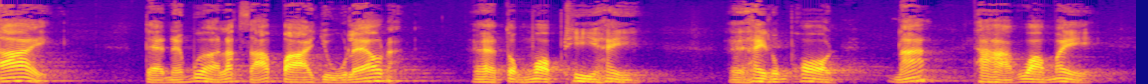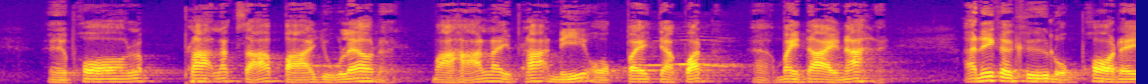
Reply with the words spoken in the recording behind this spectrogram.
ได้ แต่ในเมื่อรักษาป่าอยู่แล้วนะต้องมอบที่ให้ให้หลวงพ่อนะ ถ้าหากว่าไม่พอพระรักษาป่าอยู่แล้วนะมาหาไล่พระหนีออกไปจากวัดไม่ได้นะ อันนี้ก็คือหลวงพ่อได้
